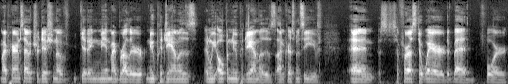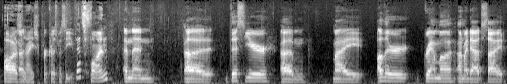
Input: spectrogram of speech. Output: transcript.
my parents have a tradition of getting me and my brother new pajamas, and we open new pajamas on Christmas Eve, and for us to wear to bed for Oh, that's uh, nice. for Christmas Eve. That's fun. And then uh, this year, um, my other grandma on my dad's side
